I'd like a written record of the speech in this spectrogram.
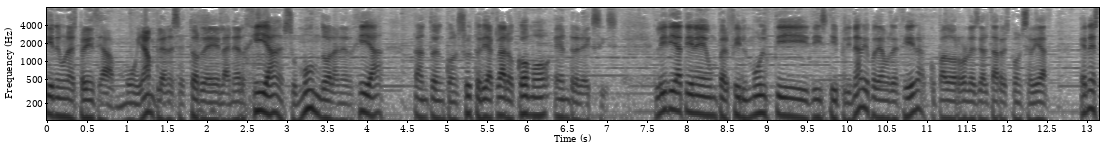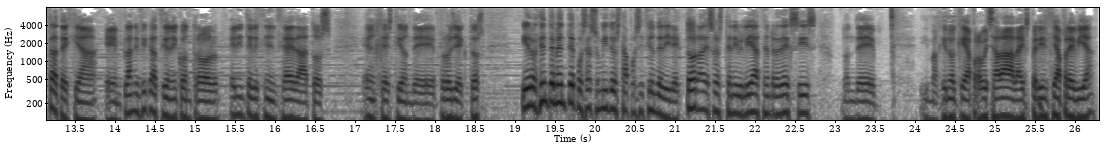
Tiene una experiencia muy amplia en el sector de la energía, en su mundo, la energía, tanto en consultoría, claro, como en Redexis. Lidia tiene un perfil multidisciplinario, podríamos decir, ha ocupado roles de alta responsabilidad en estrategia, en planificación y control, en inteligencia de datos, en gestión de proyectos y recientemente pues ha asumido esta posición de directora de sostenibilidad en Redexis, donde imagino que aprovechará la experiencia previa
